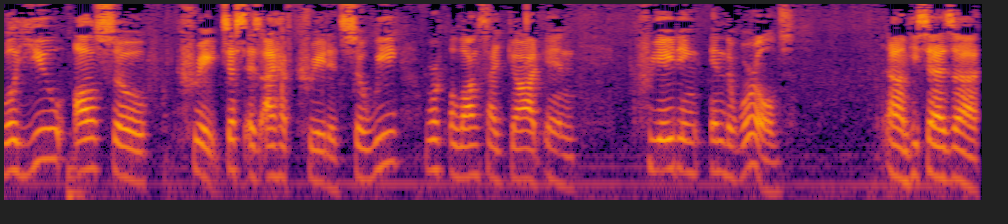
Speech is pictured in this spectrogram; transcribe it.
will you also create just as I have created? So we work alongside God in creating in the world. Um, he says, uh,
